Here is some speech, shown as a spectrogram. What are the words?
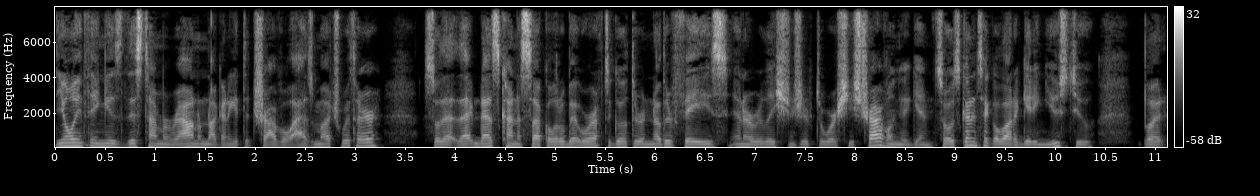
The only thing is this time around, I'm not going to get to travel as much with her. So that, that does kind of suck a little bit. We'll have to go through another phase in our relationship to where she's traveling again. So it's going to take a lot of getting used to. But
